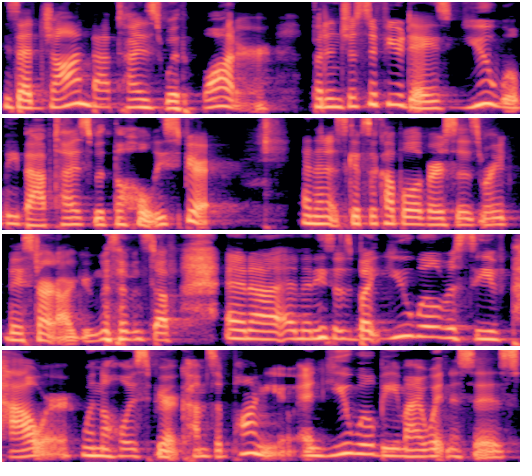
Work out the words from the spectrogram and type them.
He said, John baptized with water, but in just a few days you will be baptized with the Holy Spirit. And then it skips a couple of verses where he, they start arguing with him and stuff. And, uh, and then he says, But you will receive power when the Holy Spirit comes upon you, and you will be my witnesses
